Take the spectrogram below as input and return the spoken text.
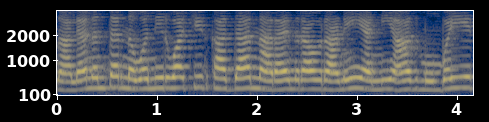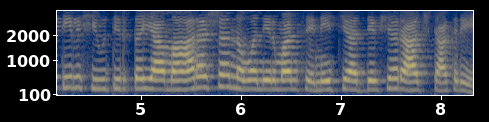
निवडून आल्यानंतर नवनिर्वाचित खासदार नारायणराव राणे यांनी आज मुंबई येथील शिवतीर्थ या महाराष्ट्र नवनिर्माण सेनेचे अध्यक्ष राज ठाकरे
